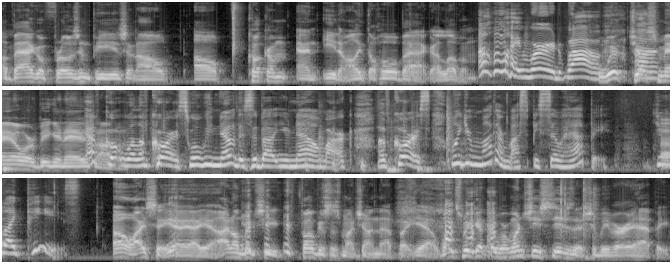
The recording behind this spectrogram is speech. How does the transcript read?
a bag of frozen peas and I'll I'll cook them and eat them. I'll eat the whole bag. I love them. Oh my word! Wow. With just uh, mayo or Vegenaise. Of co- well, of course. Well, we know this about you now, Mark. of course. Well, your mother must be so happy. You uh, like peas. Oh, I see. Yeah, yeah, yeah. I don't think she focuses much on that, but yeah, once we get there, once she sees this, she'll be very happy.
